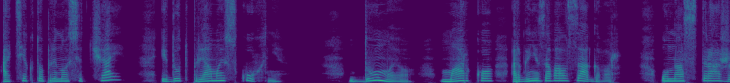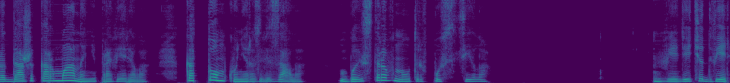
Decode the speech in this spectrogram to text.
«А те, кто приносит чай, идут прямо из кухни. Думаю, Марко организовал заговор. У нас стража даже карманы не проверила, котомку не развязала быстро внутрь впустила. «Видите дверь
